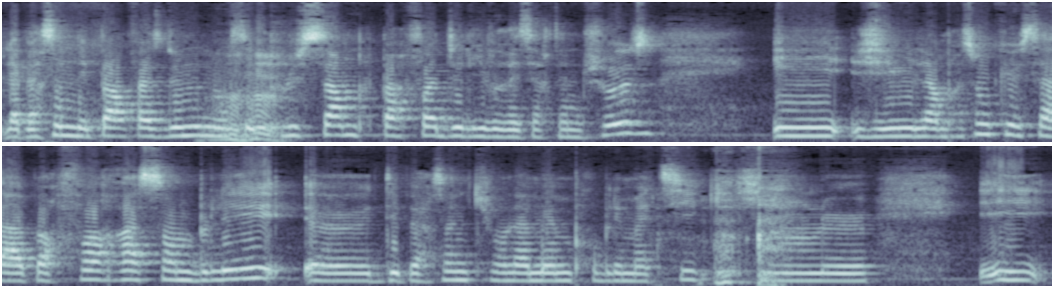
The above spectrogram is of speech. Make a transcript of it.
la personne n'est pas en face de nous donc c'est mhm. plus simple parfois de livrer certaines choses et j'ai eu l'impression que ça a parfois rassemblé euh, des personnes qui ont la même problématique qui ont le et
